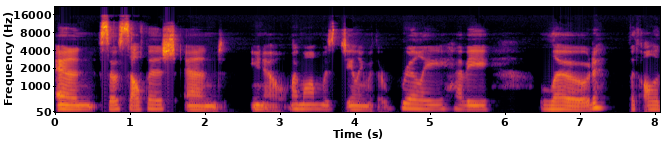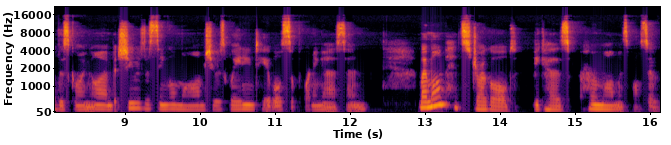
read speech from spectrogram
and so selfish and you know, my mom was dealing with a really heavy load with all of this going on, but she was a single mom. She was waiting tables supporting us and my mom had struggled because her mom was also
